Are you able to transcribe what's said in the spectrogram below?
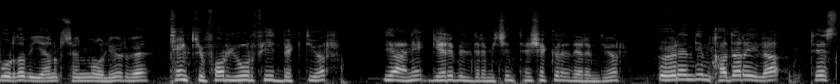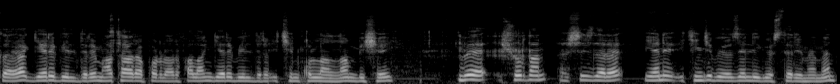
burada bir yanıp sönme oluyor ve thank you for your feedback diyor. Yani geri bildirim için teşekkür ederim diyor. Öğrendiğim kadarıyla Tesla'ya geri bildirim, hata raporları falan geri bildirim için kullanılan bir şey. Ve şuradan sizlere yeni ikinci bir özelliği göstereyim hemen.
